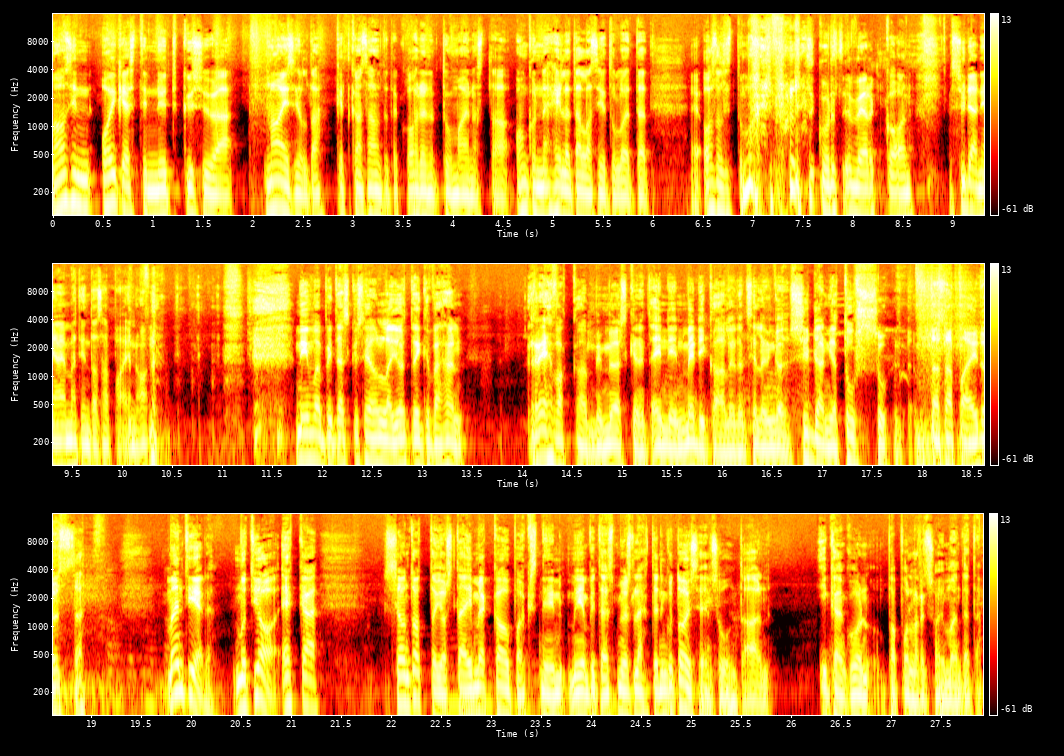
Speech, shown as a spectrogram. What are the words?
Mä olisin oikeasti nyt kysyä naisilta, ketkä on saanut tätä kohdennettua mainostaa, onko ne, heillä tällaisia tullut, että osallistu mindfulness-kurssin verkkoon sydän ja emmätin tasapainoon. niin vai pitäisikö se olla jotenkin vähän rehvakkaampi myöskin, että ei niin medikaalinen, että siellä niin sydän ja tussu tasapainossa. Mä en tiedä, mutta joo, ehkä se on totta, jos tämä ei mene kaupaksi, niin meidän pitäisi myös lähteä niin kuin toiseen suuntaan ikään kuin popularisoimaan tätä.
